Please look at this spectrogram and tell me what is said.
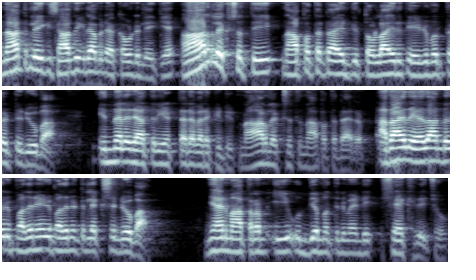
നാട്ടിലേക്ക് ശാന്തിഗ്രാമിന്റെ അക്കൗണ്ടിലേക്ക് ആറ് ലക്ഷത്തി നാൽപ്പത്തെട്ടായിരത്തി തൊള്ളായിരത്തി എഴുപത്തെട്ട് രൂപ ഇന്നലെ രാത്രി എട്ടര വരെ കിട്ടിയിട്ടുണ്ട്. ആറ് ലക്ഷത്തി നാൽപ്പത്തെട്ടായിരം അതായത് ഏതാണ്ട് ഒരു പതിനേഴ് പതിനെട്ട് ലക്ഷം രൂപ. ഞാൻ മാത്രം ഈ ഉദ്യമത്തിന് വേണ്ടി ശേഖരിച്ചു.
